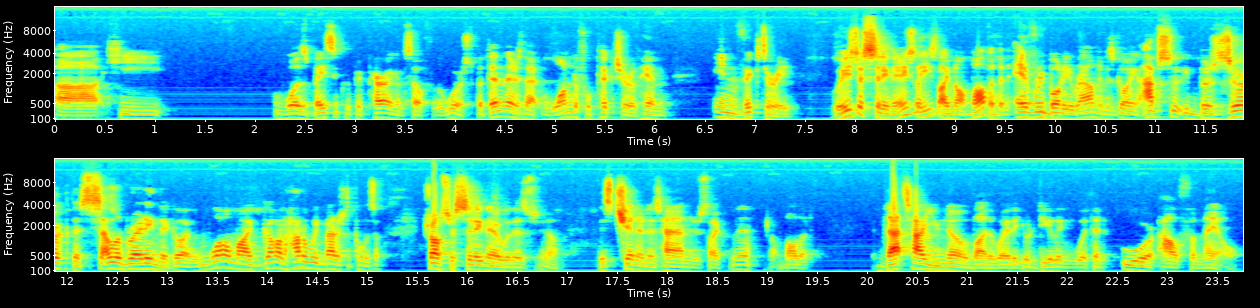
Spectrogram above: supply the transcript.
uh, he was basically preparing himself for the worst. But then there's that wonderful picture of him in victory where he's just sitting there. He's like, he's like not bothered, and everybody around him is going absolutely berserk. They're celebrating. They're going, "Whoa, my God! How do we manage to pull this off?" Trump's just sitting there with his, you know, his chin in his hand, just like, eh, not bothered. That's how you know, by the way, that you're dealing with an ur alpha male,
